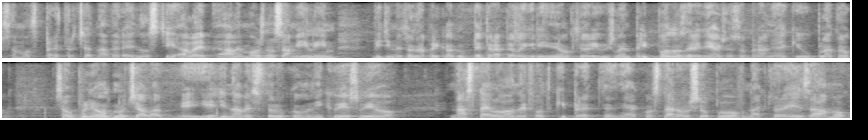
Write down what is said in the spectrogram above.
sa moc pretrčať na verejnosti, ale, ale možno sa mýlim. Vidíme to napríklad u Petra Pellegriniho, ktorý už len pri podozreniach, že zobral nejaký úplatok, sa úplne odmlčal. Jediná vec, ktorú komunikuje, sú jeho nastajlované fotky pred nejakou starou šopou, na ktorej je zámok.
